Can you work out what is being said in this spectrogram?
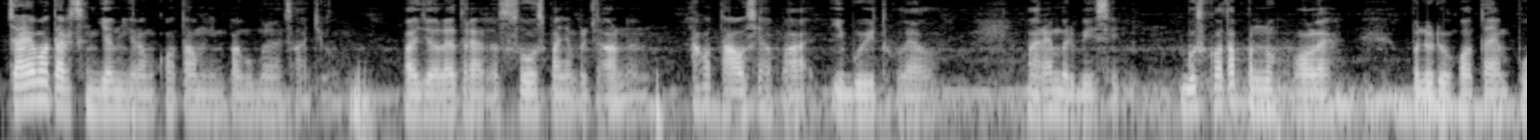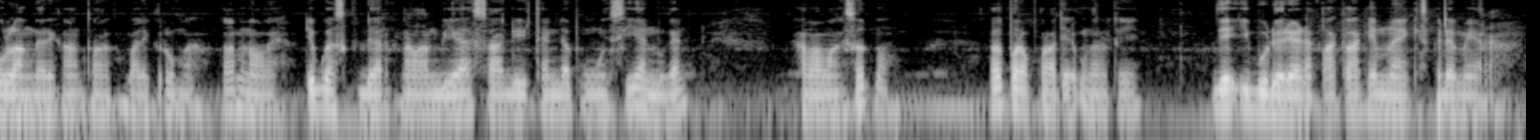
Cahaya matahari senja menyiram kota menimpa gumpalan salju. Wajah Lel terlihat lesu sepanjang perjalanan. Aku tahu siapa ibu itu, Lel. Mariam berbisik. Bus kota penuh oleh penduduk kota yang pulang dari kantor kembali ke rumah. Lalu menoleh. Dia bukan sekedar kenalan biasa di tenda pengungsian, bukan? Apa maksudmu? Lalu pura-pura tidak mengerti. Dia ibu dari anak laki-laki yang menaiki sepeda merah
